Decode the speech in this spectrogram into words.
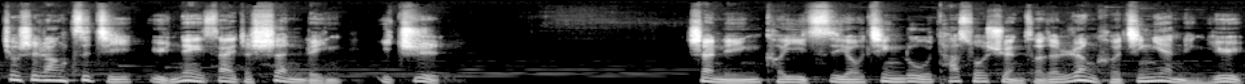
就是让自己与内在的圣灵一致。圣灵可以自由进入他所选择的任何经验领域，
